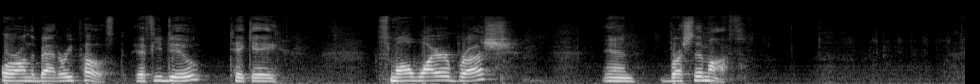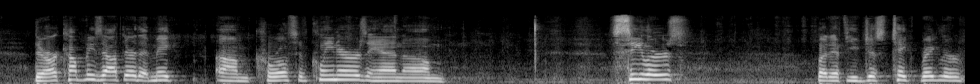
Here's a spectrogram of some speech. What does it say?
or on the battery post. If you do, take a small wire brush and brush them off. There are companies out there that make um, corrosive cleaners and um, sealers, but if you just take regular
